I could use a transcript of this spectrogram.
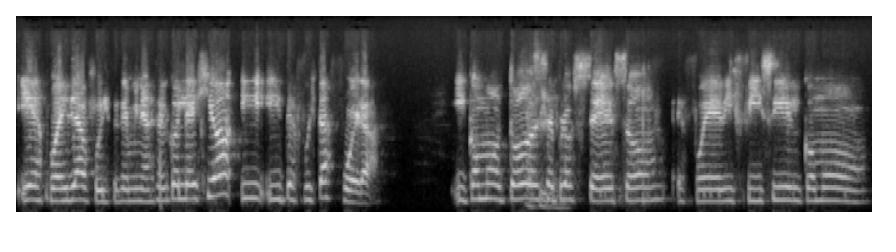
Y después ya fuiste, terminaste el colegio y, y te fuiste afuera. Y como todo ese proceso eh, fue difícil, como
